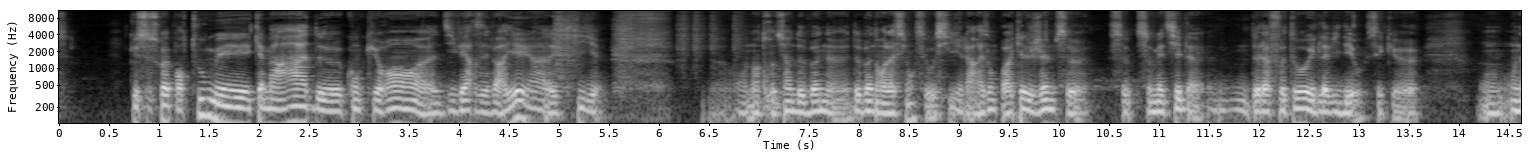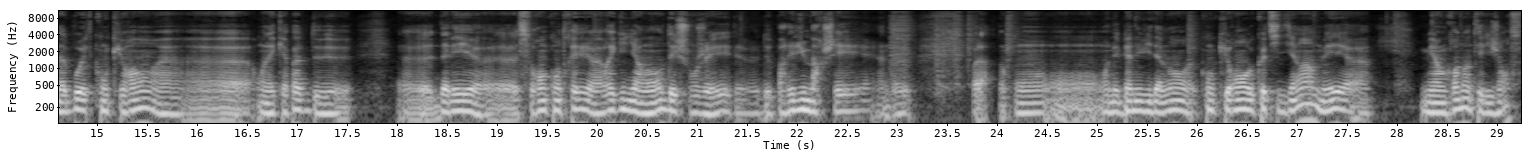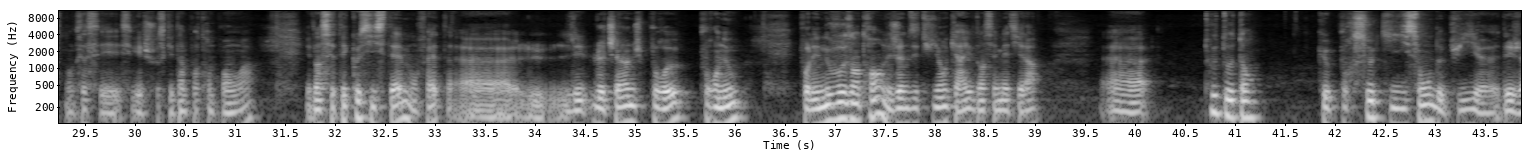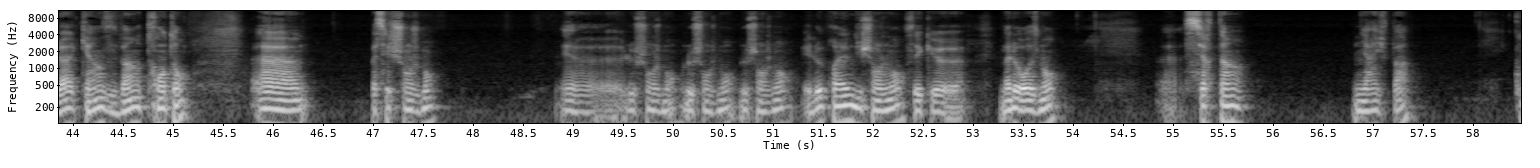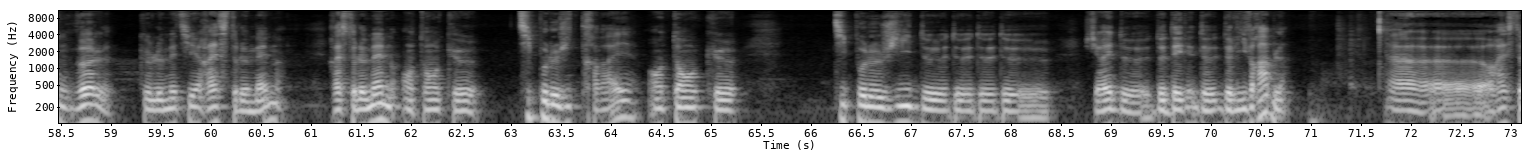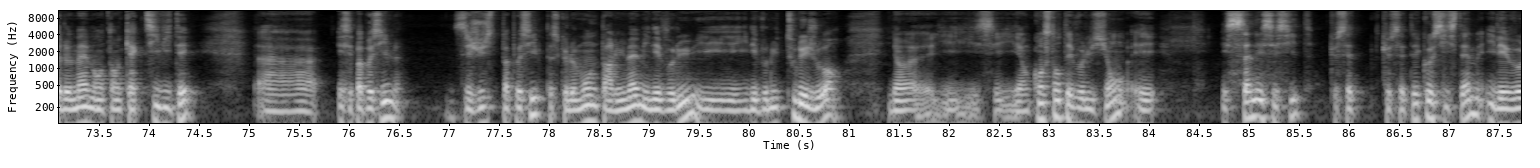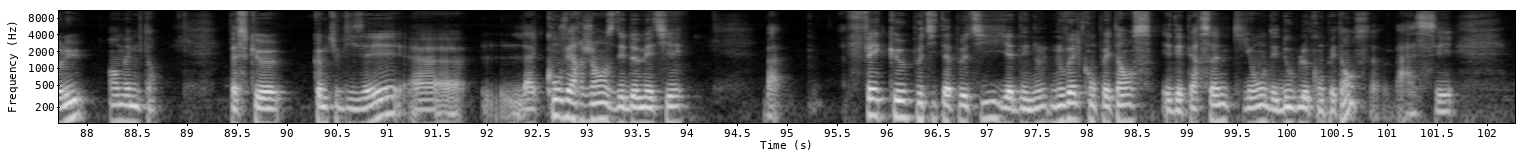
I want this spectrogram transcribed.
que ce soit pour tous mes camarades concurrents divers et variés, hein, avec qui euh, on entretient de bonnes, relations. C'est aussi la raison pour laquelle j'aime ce, métier de la, photo et de la vidéo. C'est que on, a beau être concurrent, euh, on est capable de euh, d'aller se rencontrer régulièrement, d'échanger, de, parler du marché. voilà. Donc on, on, est bien évidemment concurrent au quotidien, mais mais en grande intelligence. Donc ça, c'est quelque chose qui est important pour moi. Et dans cet écosystème, en fait, euh, le challenge pour eux, pour nous, pour les nouveaux entrants, les jeunes étudiants qui arrivent dans ces métiers-là, euh, tout autant que pour ceux qui y sont depuis euh, déjà 15, 20, 30 ans, euh, bah, c'est le changement. Euh, le changement, le changement, le changement. Et le problème du changement, c'est que malheureusement, certains n'y arrivent pas, qu'on veuille que le métier reste le même, reste le même en tant que typologie de travail, en tant que typologie de, euh, reste le même en tant qu'activité. Euh, et c'est pas possible. C'est juste pas possible parce que le monde par lui-même il évolue, il, il, évolue tous les jours, il, est en constante évolution et, ça nécessite que cet écosystème il évolue en même temps. Parce que, comme tu le disais, euh, la convergence des deux métiers bah, fait que petit à petit, il y a des nouvelles compétences et des personnes qui ont des doubles compétences. Bah, c'est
